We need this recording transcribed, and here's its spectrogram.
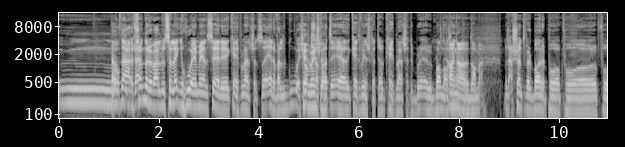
Mm, er ofte- der er- skjønner du vel, så lenge hun er med i en serie, Kate Blanchett, så er det vel gode Kate sjanser for at det er Kate Winslet. Ja, Kate Blanchett blanda Anna dame. Men der skjønte vel bare på, på, på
